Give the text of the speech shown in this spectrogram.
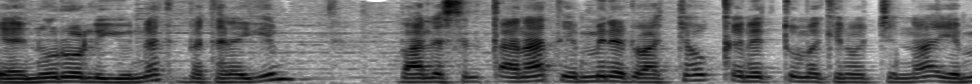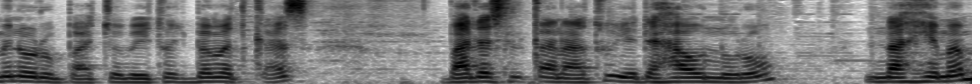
የኑሮ ልዩነት በተለይም ባለስልጣናት የምነዷቸው ቅንጡ መኪኖች ና የምኖሩባቸው ቤቶች በመጥቀስ ባለሥልጣናቱ የድሃውን ኑሮ እና ህመም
